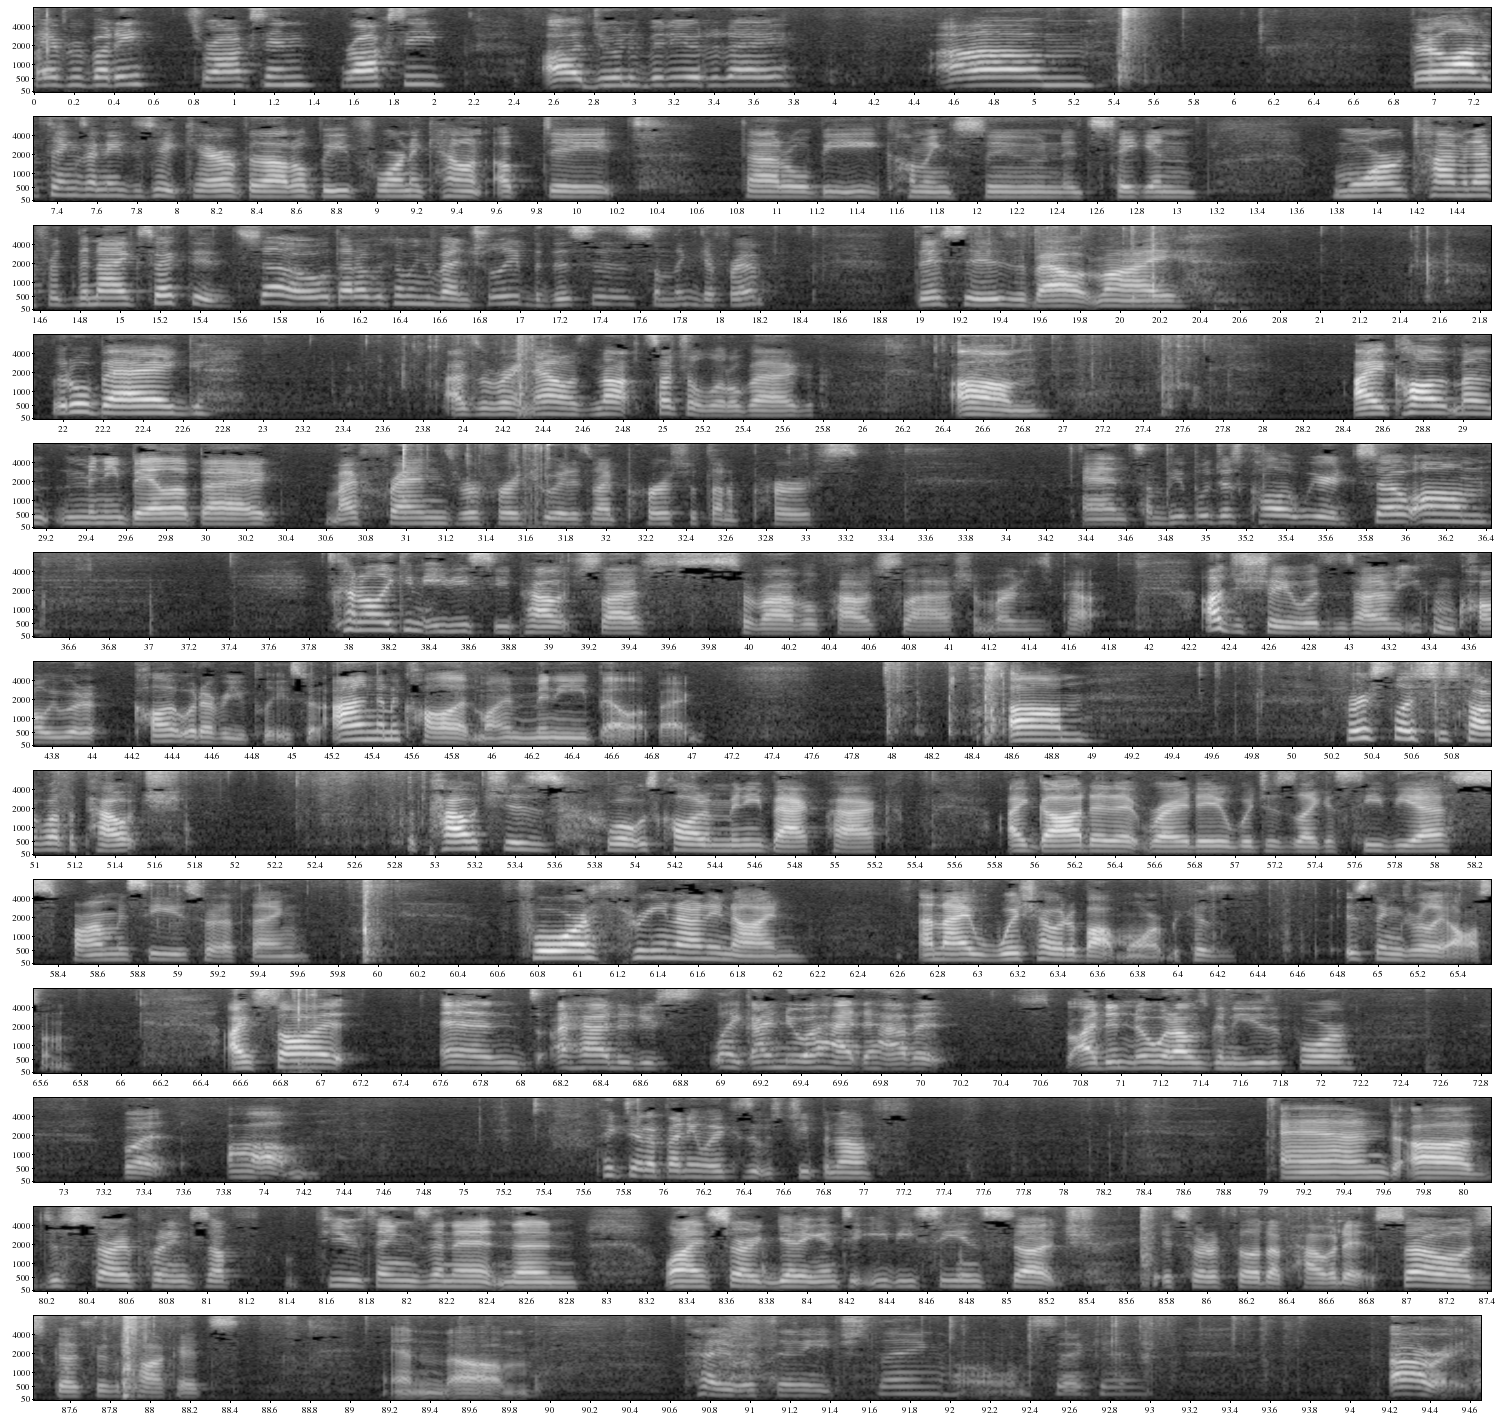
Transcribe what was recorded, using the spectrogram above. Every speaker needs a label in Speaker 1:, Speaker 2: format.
Speaker 1: Hey everybody, it's Roxanne, Roxy, uh, doing a video today. Um, there are a lot of things I need to take care of, but that'll be for an account update. That'll be coming soon. It's taken more time and effort than I expected, so that'll be coming eventually, but this is something different. This is about my little bag. As of right now, it's not such a little bag. Um, I call it my mini bailout bag. My friends refer to it as my purse within a purse. And some people just call it weird. So, um, it's kind of like an EDC pouch slash survival pouch slash emergency pouch. I'll just show you what's inside of it. You can call, it, call it whatever you please, but I'm going to call it my mini bailout bag. Um, first, let's just talk about the pouch. The pouch is what was called a mini backpack. I got it at Rite Aid, which is like a CVS pharmacy sort of thing, for $3.99. And I wish I would have bought more because this thing's really awesome. I saw it and I had to do, like, I knew I had to have it. I didn't know what I was going to use it for, but, um, picked it up anyway because it was cheap enough. And, uh, just started putting stuff, a few things in it, and then when I started getting into EDC and such, it sort of filled up how it is. So I'll just go through the pockets and um, tell you what's in each thing. Hold on one second. Alright.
